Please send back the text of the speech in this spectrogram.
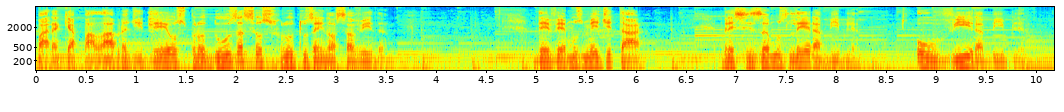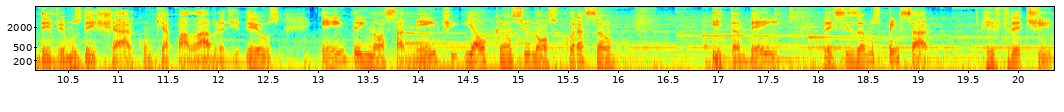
para que a palavra de Deus produza seus frutos em nossa vida. Devemos meditar Precisamos ler a Bíblia, ouvir a Bíblia. Devemos deixar com que a palavra de Deus entre em nossa mente e alcance o nosso coração. E também precisamos pensar, refletir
